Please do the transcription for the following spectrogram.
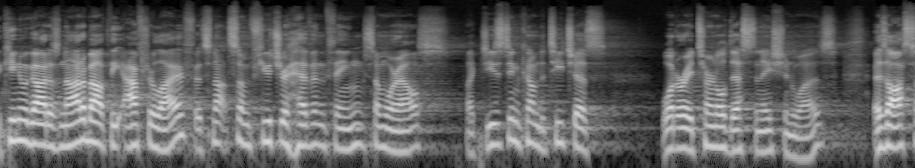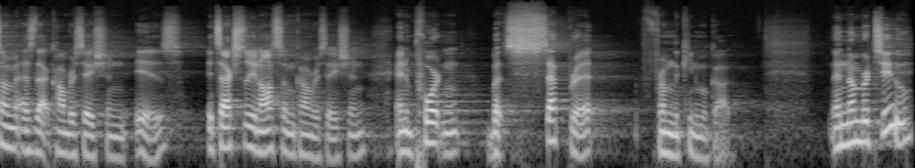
The kingdom of God is not about the afterlife. It's not some future heaven thing somewhere else. Like Jesus didn't come to teach us what our eternal destination was. As awesome as that conversation is, it's actually an awesome conversation and important, but separate from the kingdom of God. And number two,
